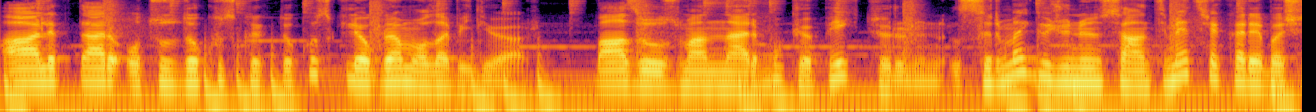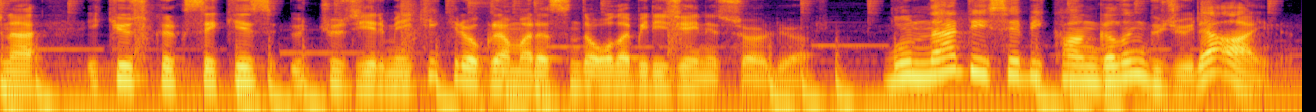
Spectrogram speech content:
ağırlıklar 39-49 kilogram olabiliyor. Bazı uzmanlar bu köpek türünün ısırma gücünün santimetre kare başına 248-322 kilogram arasında olabileceğini söylüyor. Bu neredeyse bir kangalın gücüyle aynı.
